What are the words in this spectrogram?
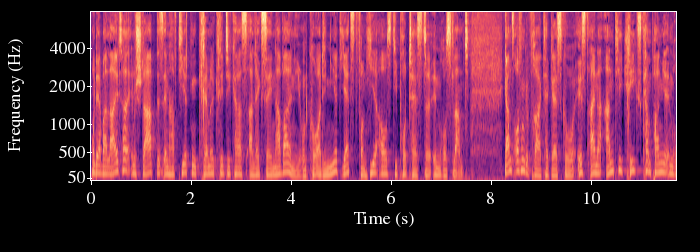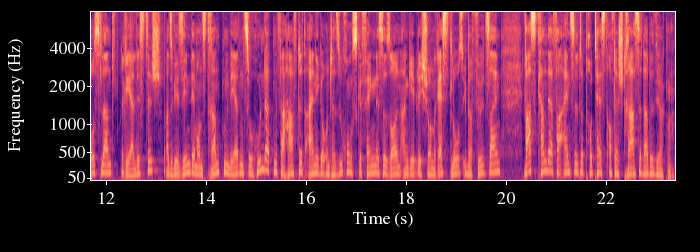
und er war Leiter im Stab des inhaftierten Kreml-Kritikers Alexei Nawalny und koordiniert jetzt von hier aus die Proteste in Russland. Ganz offen gefragt, Herr Gresko, ist eine Antikriegskampagne in Russland realistisch? Also wir sehen, Demonstranten werden zu Hunderten verhaftet, einige Untersuchungsgefängnisse sollen angeblich schon restlos überfüllt sein. Was kann der vereinzelte Protest auf der Straße da bewirken?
